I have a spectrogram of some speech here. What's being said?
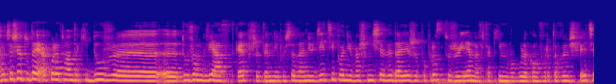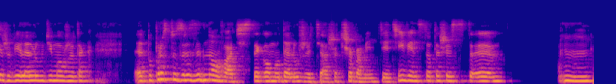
chociaż ja tutaj akurat mam taki duży, e, dużą gwiazdkę przy tym nieposiadaniu dzieci, ponieważ mi się wydaje, że po prostu żyjemy w takim w ogóle komfortowym świecie, że wiele ludzi może tak po prostu zrezygnować z tego modelu życia, że trzeba mieć dzieci, więc to też jest Mm,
